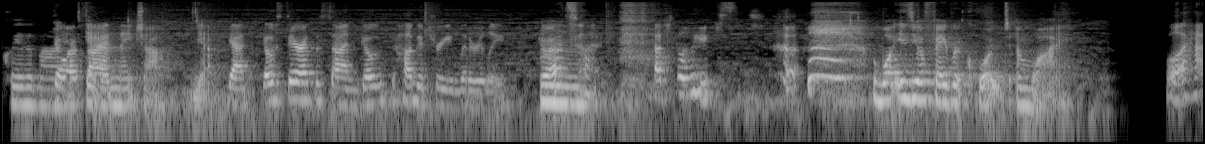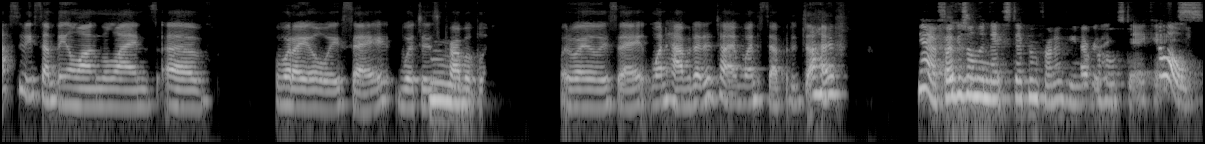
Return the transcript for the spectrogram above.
clear the mind, Go get out outside. in nature. Yeah. Yes. Go stare at the sun. Go hug a tree, literally. Go Mm. outside. Touch the leaves. What is your favorite quote and why? Well, it has to be something along the lines of what I always say, which is Mm. probably what do I always say? One habit at a time, one step at a time. Yeah, focus on the next step in front of you, not Everything. the whole staircase. Oh.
